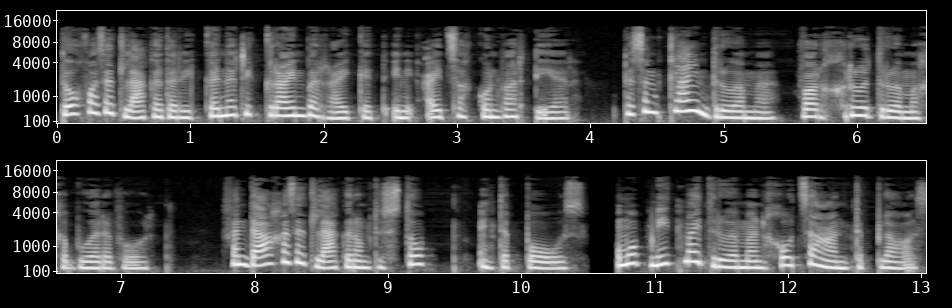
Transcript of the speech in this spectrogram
Tog was dit lekker dat die kinders die kruin bereik het en die uitsig kon waardeer. In klein drome waar groot drome gebore word. Vandag is dit lekker om te stop en te pause, om opnuut my drome in God se hand te plaas.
